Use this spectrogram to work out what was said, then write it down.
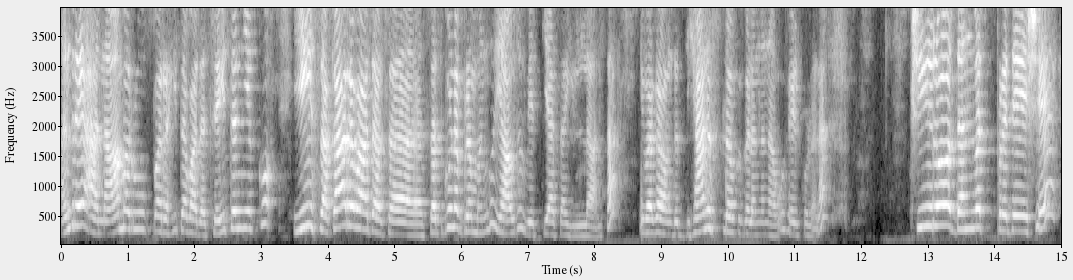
ಅಂದ್ರೆ ಆ ನಾಮರೂಪ ರಹಿತವಾದ ಚೈತನ್ಯಕ್ಕೂ ಈ ಸಕಾರವಾದ ಸ, ಸದ್ಗುಣ ಬ್ರಹ್ಮನ್ಗೂ ಯಾವುದು ವ್ಯತ್ಯಾಸ ಇಲ್ಲ ಅಂತ ಇವಾಗ ಒಂದು ಧ್ಯಾನ ಶ್ಲೋಕಗಳನ್ನು ನಾವು ಹೇಳ್ಕೊಳ್ಳೋಣ. ಕ್ಷೀರೋದನ್ವತ್ ಪ್ರದೇಶೆ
